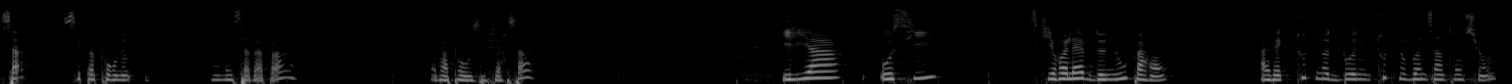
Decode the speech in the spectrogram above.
Ça, c'est pas pour nous. Non mais ça va pas. On va pas oser faire ça. Il y a aussi ce qui relève de nous, parents, avec toutes nos bonnes intentions,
